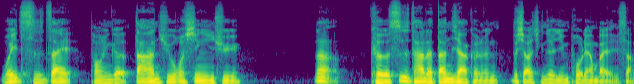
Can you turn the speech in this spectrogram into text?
维持在同一个大安区或新义区，那可是它的单价可能不小心就已经破两百以上。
